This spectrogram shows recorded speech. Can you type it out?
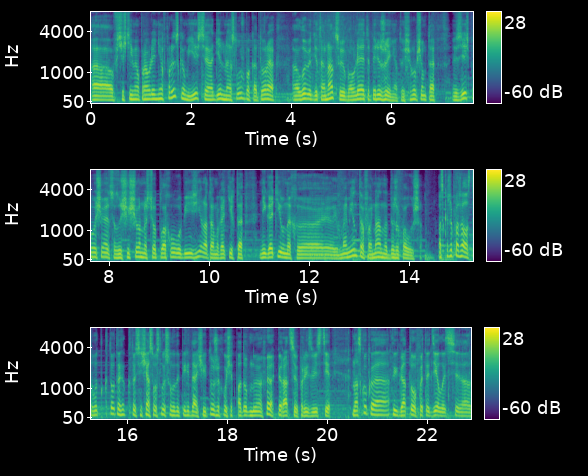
А в системе управления впрыском есть отдельная служба, которая ловит детонацию и убавляет опережение. То есть, в общем-то, здесь получается защищенность от плохого бензина там, и каких-то негативных э, моментов, она на- даже повыше. А скажи, пожалуйста, вот кто-то, кто сейчас услышал эту передачу и тоже хочет подобную операцию произвести, насколько ты готов это делать э,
